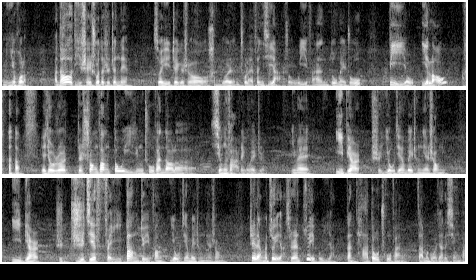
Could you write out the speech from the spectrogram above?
迷糊了，啊，到底谁说的是真的呀？所以这个时候，很多人出来分析啊，说吴亦凡、都美竹必有一劳，哈哈，也就是说，这双方都已经触犯到了刑法这个位置，因为一边。是诱奸未成年少女，一边是直接诽谤对方诱奸未成年少女，这两个罪啊，虽然罪不一样，但他都触犯了咱们国家的刑法，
